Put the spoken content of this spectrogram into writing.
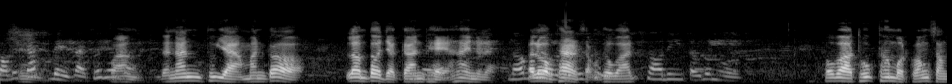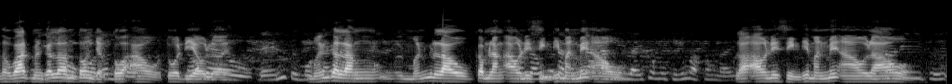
có cái cách để giải quyết hết ฟัง rồi. ดังนั้นทุกอย่างมันก็เริ่มต้นจากการแผ่ให้นั่นแหละ nó พระ bắt โล đầu ก từ ธาตุ cái สัง sự สวัต เพราะว่าทุกข์ทั้งหมดของสังสวัตมันก็เริ่มต้นจากตัวเอาตัวเดียว nó เลย đều đến từ một เหมือน cái กำลัง đấy. เหมือนเรากำลังเอา Nó ใน giống สิ่ง như ที่ là มัน chúng ไม่ ta เอา đang đi lấy trong cái thứ mà không lấy. เราเอาในสิ่งที่มันไม่เอา Chúng เรา ta đi thứ-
